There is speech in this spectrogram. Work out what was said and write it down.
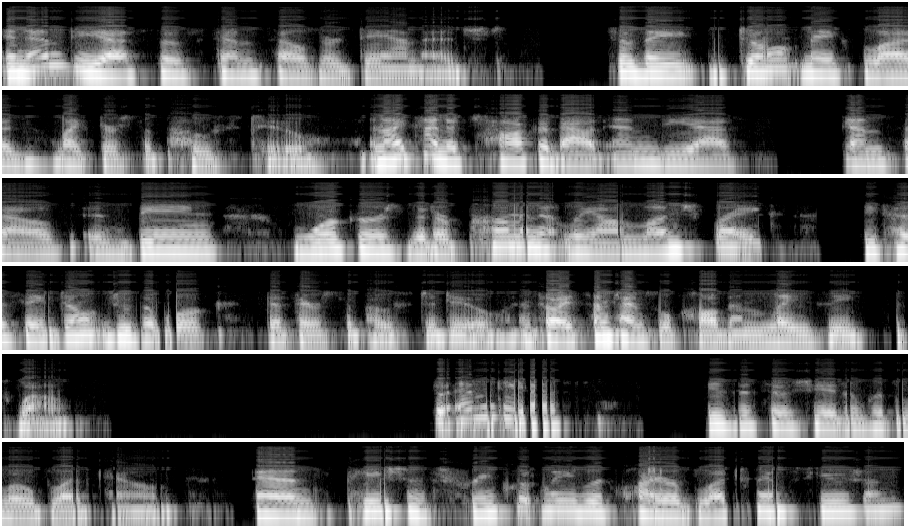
In MDS, those stem cells are damaged, so they don't make blood like they're supposed to. And I kind of talk about MDS stem cells as being workers that are permanently on lunch break because they don't do the work that they're supposed to do. And so I sometimes will call them lazy as well. So MDS is associated with low blood counts, and patients frequently require blood transfusions.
